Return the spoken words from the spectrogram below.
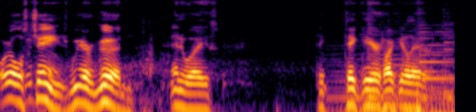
Oil has changed. We are good. Anyways, take, take care. Talk to you later.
